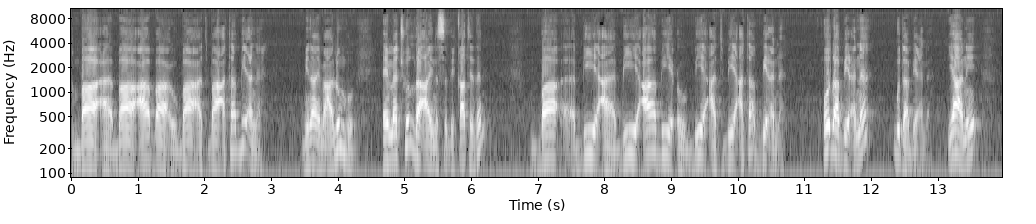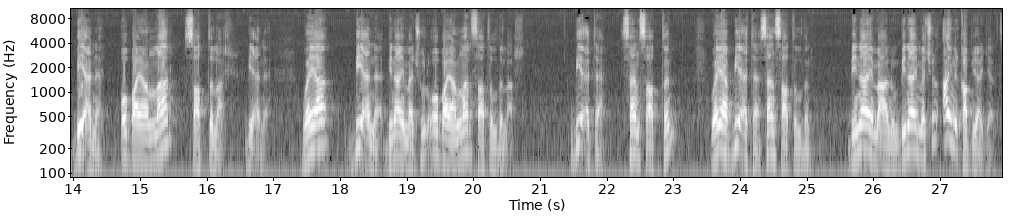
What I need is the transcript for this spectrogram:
Ba'a, ba'a, ba'u, ba'at, ba'ata, bi'ne. Binay malum bu. E meçhul da aynısı dikkat edin. Ba, bi'a, bi'a, bi'u, bi'at, bi'ata, bi'ne. O da bi'ne, bu da bi'ne. Yani bi'ne. O bayanlar sattılar. Bi'ne. Veya bi'ne. Binay meçhul. O bayanlar satıldılar. Bi'te. Sen sattın. Veya bi'te. Sen satıldın. Binay malum. Binay meçhul aynı kapıya geldi.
